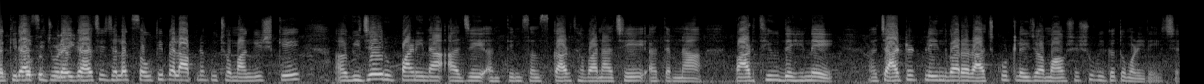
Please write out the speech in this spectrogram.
લકીરાજસિંહ જોડાઈ ગયા છે. ઝલક, સૌથી પહેલા આપને પૂછવા માંગીશ કે વિજય રૂપાણીના આજે અંતિમ સંસ્કાર થવાના છે. તેમના પાર્થિવ દેહને ચાર્ટર્ડ પ્લેન દ્વારા રાજકોટ લઈ જવામાં આવશે. શું વિગતો મળી રહી છે?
